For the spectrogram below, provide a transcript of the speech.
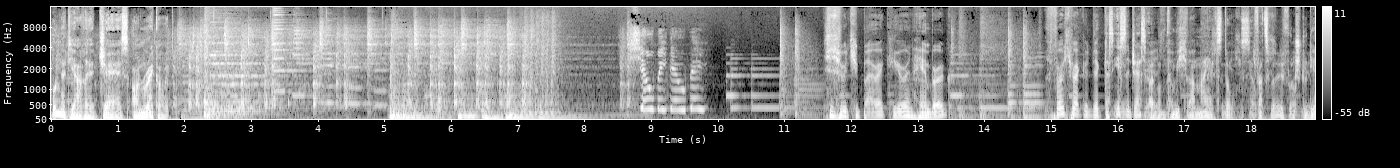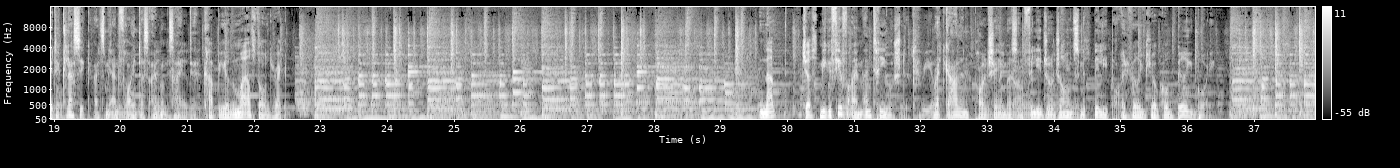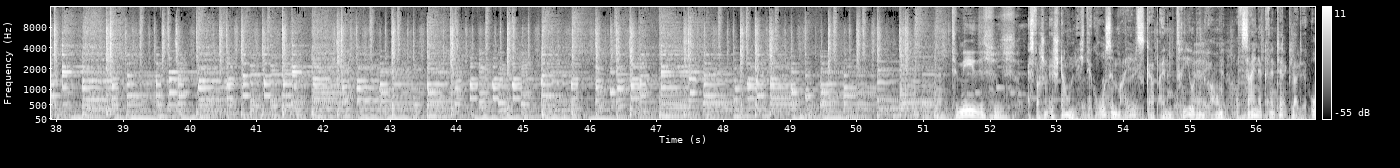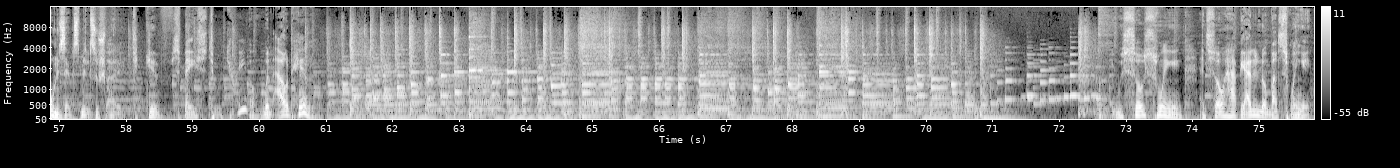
100 Jahre Jazz on Record. Shooby-dooby. This is Richie Barrick here in Hamburg. Das erste Jazzalbum für mich war Milestones. Ich war zwölf und studierte Klassik, als mir ein Freund das Album zeigte. Copy of the Milestones record. Mir gefiel vor allem ein Trio-Stück. Red Garland, Paul Chambers und Philly Joe Jones mit Billy Boy. Philly Joe called Billy Boy. Es war schon erstaunlich. Der große Miles gab einem Trio den Raum auf seiner Quintettplatte, ohne selbst mitzuspielen.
